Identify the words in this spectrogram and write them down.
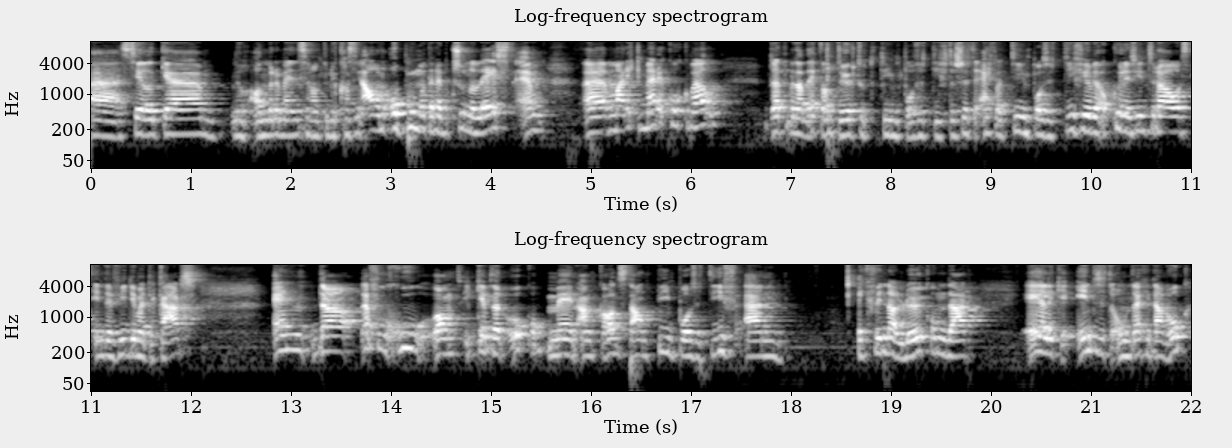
uh, Silke, nog andere mensen natuurlijk. Ik ga ze niet allemaal opnoemen, dan heb ik zo'n lijst. En, maar ik merk ook wel dat me dat echt wel deugd doet, team positief. Dus het is echt wel team positief. Je hebt ook kunnen zien trouwens in de video met de kaars. En dat, dat voelt goed, want ik heb dat ook op mijn account staan, team positief. En ik vind dat leuk om daar eigenlijk in te zetten. Omdat je dan ook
